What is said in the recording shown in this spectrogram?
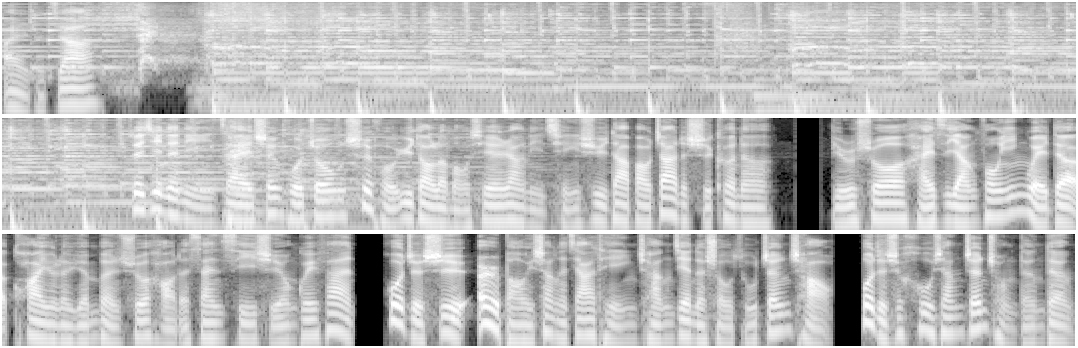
爱的家。最近的你在生活中是否遇到了某些让你情绪大爆炸的时刻呢？比如说，孩子阳奉阴违的跨越了原本说好的三 C 使用规范，或者是二宝以上的家庭常见的手足争吵。或者是互相争宠等等，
